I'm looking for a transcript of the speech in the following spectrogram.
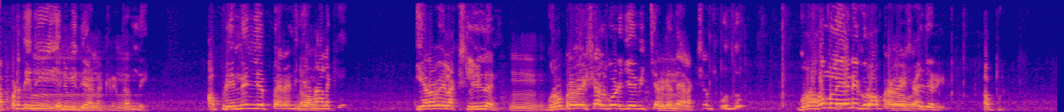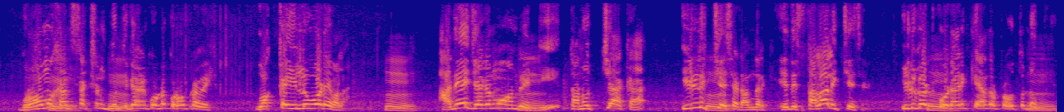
ఎప్పటిది ఇది? ఎనిమిదేళ్ళ క్రితంది. అప్పుడు ఎన్నని చెప్పారండి జనాలకి? ఇరవై లక్షల ఇళ్ళు అని ఉమ్. గృహప్రవేశాలు కూడా చేయించారు కదా ఎలక్షన్స్ ముందు. గృహం లేని గృహప్రవేశాలు జరిగింది అప్పుడు. గృహము కన్స్ట్రక్షన్ పూర్తి కాకుండా గృహప్రవేశం. ఒక్క ఇల్లు కూడా ఇవ్వాల. అదే జగన్మోహన్ రెడ్డి తను వచ్చాక ఇల్లు ఇచ్చేశాడు అందరికి. ఏది స్థలాలు ఇచ్చేశాడు. ఇల్లు కట్టుకోవడానికి కేంద్ర ప్రభుత్వం డబ్బులు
